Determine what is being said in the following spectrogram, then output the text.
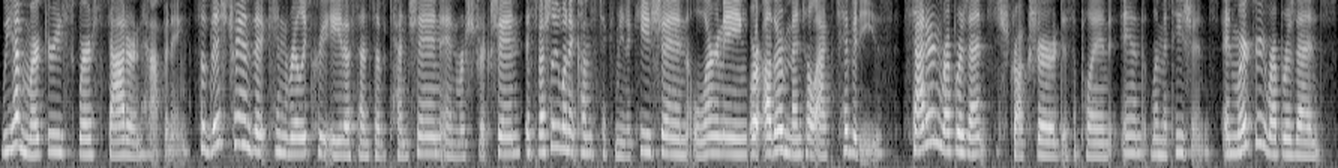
we have Mercury square Saturn happening. So this transit can really create a sense of tension and restriction, especially when it comes to communication, learning, or other mental activities. Saturn represents structure, discipline, and limitations, and Mercury represents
